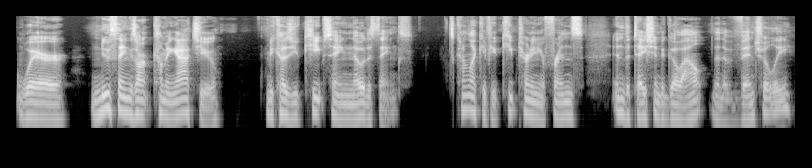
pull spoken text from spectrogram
where new things aren't coming at you because you keep saying no to things. It's kind of like if you keep turning your friends invitation to go out, then eventually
